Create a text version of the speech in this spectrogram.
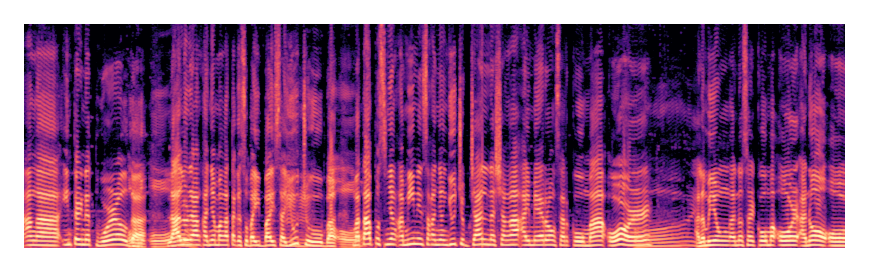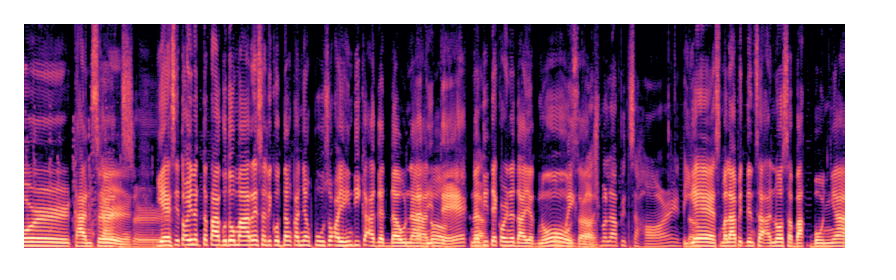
ang ah, internet world. ah. Oo. Lalo na ang kanyang mga taga-subaybay sa YouTube. ah. Oo. Matapos niyang aminin sa kanyang YouTube channel na siya nga ay merong sarcoma or Oy. alam mo yung ano sarcoma or ano or cancer. Cancer. Yes, ito ay nagtatago daw mare sa likod ng kanyang puso kaya hindi ka agad daw na ano, Na-detect. na-detect or Oh my na-diagnose. gosh, malapit sa heart. Yes, malapit din sa ano sa backbone niya.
